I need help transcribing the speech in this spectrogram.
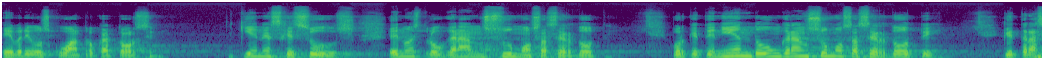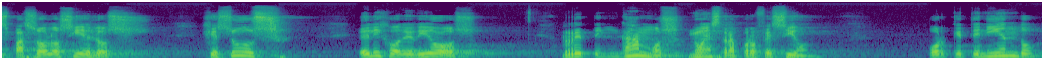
Hebreos 4, 14. ¿Quién es Jesús? Es nuestro gran sumo sacerdote. Porque teniendo un gran sumo sacerdote que traspasó los cielos, Jesús, el Hijo de Dios, retengamos nuestra profesión. Porque teniendo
